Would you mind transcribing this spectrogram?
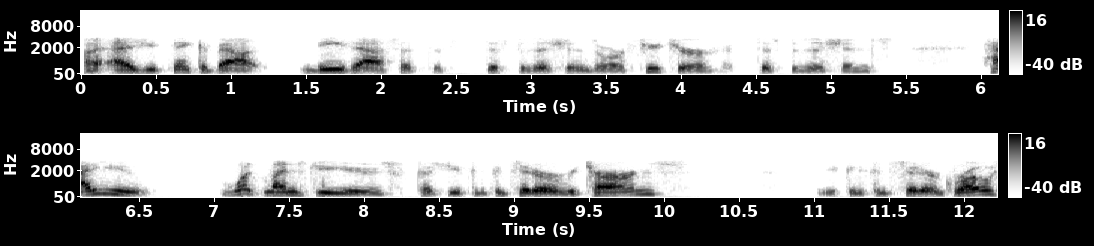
Uh, as you think about these asset dispositions or future dispositions, how do you, what lens do you use? Because you can consider returns, you can consider growth,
